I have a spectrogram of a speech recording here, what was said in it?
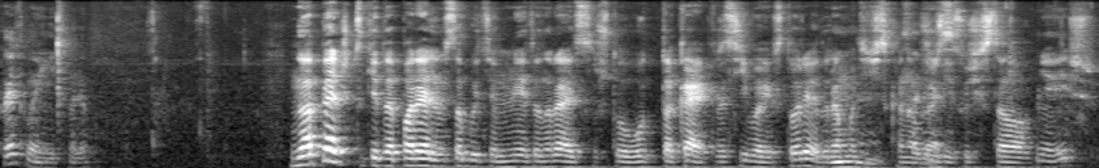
поэтому я не смотрел. Но опять же таки, это по реальным событиям. Мне это нравится, что вот такая красивая история, драматическая, она в жизни существовала. Мне, видишь,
